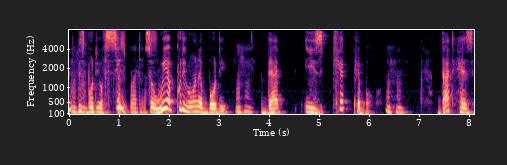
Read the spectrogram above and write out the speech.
Mm-hmm. This body of sin. This body of so we are putting on a body mm-hmm. that is capable, mm-hmm. that has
